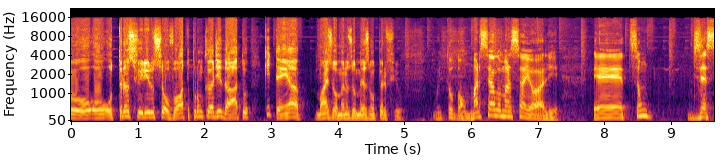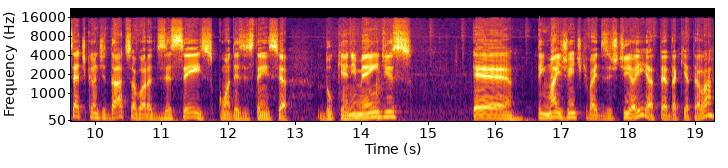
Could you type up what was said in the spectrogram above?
ou, ou, transferir o seu voto para um candidato que tenha mais ou menos o mesmo perfil. Muito bom. Marcelo Marçaioli, é, são 17 candidatos, agora 16 com a desistência do Kenny Mendes. É, tem mais gente que vai desistir aí até daqui até lá?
